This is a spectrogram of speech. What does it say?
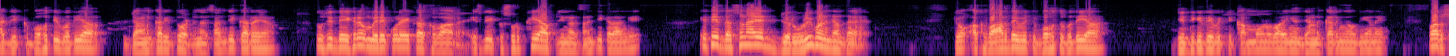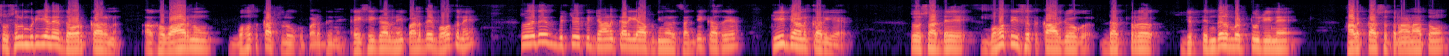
ਅੱਜ ਇੱਕ ਬਹੁਤ ਹੀ ਵਧੀਆ ਜਾਣਕਾਰੀ ਤੁਹਾਡੇ ਨਾਲ ਸਾਂਝੀ ਕਰ ਰਹੇ। ਹਾਂ ਤੁਸੀਂ ਦੇਖ ਰਹੇ ਹੋ ਮੇਰੇ ਕੋਲ ਇੱਕ ਅਖਬਾਰ ਹੈ ਇਸ ਦੀ ਇੱਕ ਸੁਰਖੀ ਆਪ ਜੀ ਨਾਲ ਸਾਂਝੀ ਕਰਾਂਗੇ। ਇੱਥੇ ਦੱਸਣਾ ਇਹ ਜ਼ਰੂਰੀ ਬਣ ਜਾਂਦਾ ਹੈ ਕਿ ਉਹ ਅਖਬਾਰ ਦੇ ਵਿੱਚ ਬਹੁਤ ਵਧੀਆ ਜ਼ਿੰਦਗੀ ਦੇ ਵਿੱਚ ਕੰਮ ਆਉਣ ਵਾਲੀਆਂ ਜਾਣਕਾਰੀਆਂ ਆਉਂਦੀਆਂ ਨੇ। ਪਰ ਸੋਸ਼ਲ ਮੀਡੀਆ ਦੇ ਦੌਰ ਕਾਰਨ ਅਖਬਾਰ ਨੂੰ ਬਹੁਤ ਘੱਟ ਲੋਕ ਪੜ੍ਹਦੇ ਨੇ। ਐਸੀ ਗੱਲ ਨਹੀਂ, ਪੜ੍ਹਦੇ ਬਹੁਤ ਨੇ ਸੋ ਇਹਦੇ ਵਿੱਚੋਂ ਇੱਕ ਜਾਣਕਾਰੀ ਆਪ ਜੀ ਨਾਲ ਸਾਂਝੀ ਕਰ ਰਿਹਾ। ਕੀ ਜਾਣਕਾਰੀ ਹੈ? ਸੋ ਸਾਡੇ ਬਹੁਤ ਹੀ ਸਤਿਕਾਰਯੋਗ ਡਾਕਟਰ ਜਤਿੰਦਰ ਮੱਟੂ ਜੀ ਨੇ ਹਲਕਾ ਸਤਰਾਣਾ ਤੋਂ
